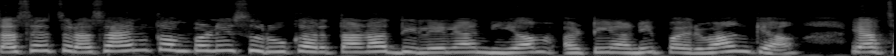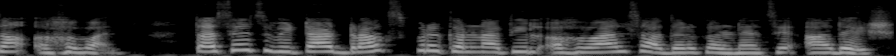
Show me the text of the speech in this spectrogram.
तसेच रसायन कंपनी सुरू करताना दिलेल्या नियम अटी आणि परवानग्या याचा अहवाल तसेच विटा ड्रग्ज प्रकरणातील अहवाल सादर करण्याचे आदेश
